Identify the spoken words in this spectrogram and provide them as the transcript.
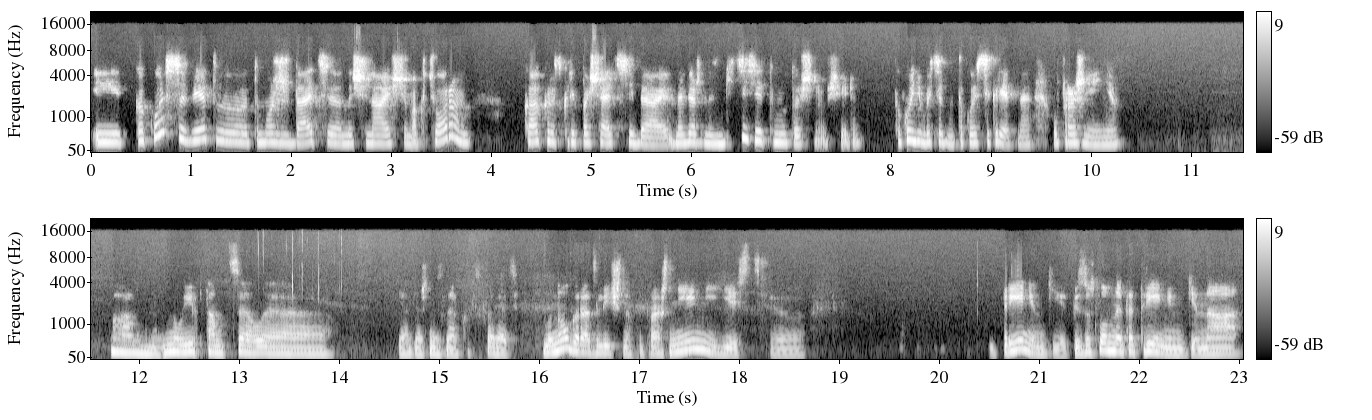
И какой совет э, ты можешь дать э, начинающим актерам, как раскрепощать себя? Наверное, гитизи этому точно учили. Какое-нибудь это такое секретное упражнение. А, ну, их там целое, я даже не знаю, как сказать, много различных упражнений есть, э, тренинги. Безусловно, это тренинги на,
